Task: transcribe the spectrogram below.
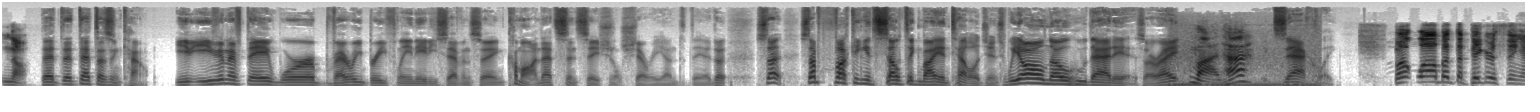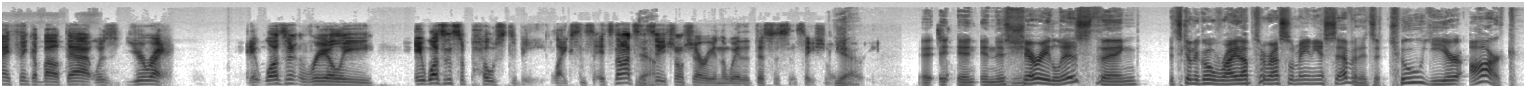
No. That that that doesn't count. E- even if they were very briefly in '87 saying, "Come on, that's sensational, Sherri under there." Don't- Stop, stop fucking insulting my intelligence. We all know who that is. All right? Come on, huh? Exactly. But well, but the bigger thing I think about that was you're right. It wasn't really. It wasn't supposed to be like since it's not Yeah. sensational Sherri in the way that this is sensational Yeah. Sherri. I- I- In in this Mhm. Sherri Liz thing, it's going to go right up to WrestleMania Seven. It's a two year arc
